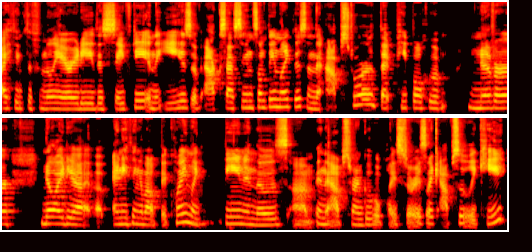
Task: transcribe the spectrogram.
I think the familiarity, the safety and the ease of accessing something like this in the app store that people who have never no idea anything about Bitcoin like being in those um, in the app store and google play store is like absolutely key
